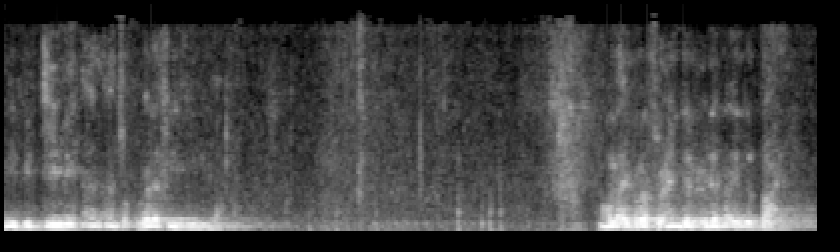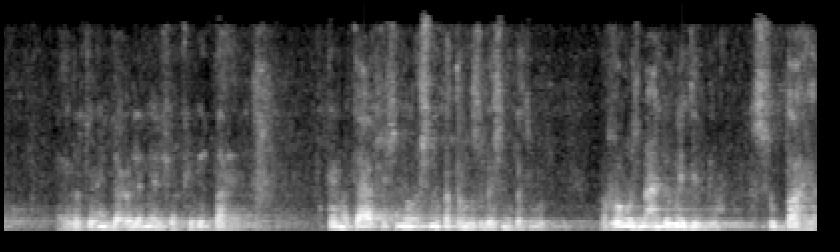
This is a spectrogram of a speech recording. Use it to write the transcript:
بالدين أن, أن تقبل في دين الله والعبرة عند العلماء بالظاهر. العبرة عند علماء الفقه بالظاهر. كما تعرف شنو شنو كترمز به شنو كتقول. الرموز ما عندهم يدير بهم خصو الظاهر.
